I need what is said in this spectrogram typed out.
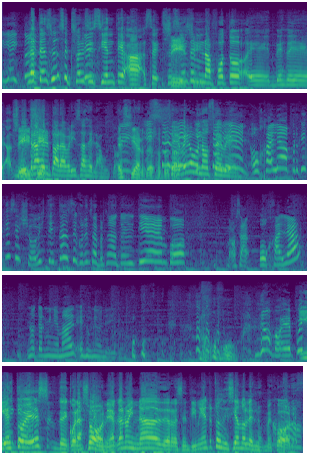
eh, y hay todo- La tensión sexual se siente a, se, se Sí, siente sí. en una foto eh, desde Sí, detrás sí. del parabrisas del auto. Es cierto eso, ¿Se total. ve o no Está se ve? bien, ojalá, porque qué sé yo, ¿viste? Estarse con esa persona todo el tiempo. O sea, ojalá no termine mal, es lo único que le digo. No, porque después. Y esto que- es de corazón, ¿eh? acá no hay nada de resentimiento, esto es deseándoles lo mejor. No,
